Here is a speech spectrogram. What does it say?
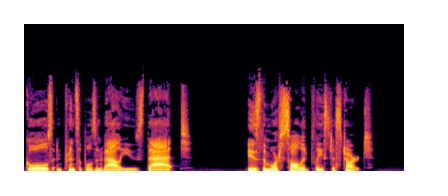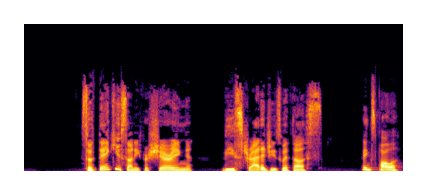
goals and principles and values, that is the more solid place to start. So thank you, Suni, for sharing these strategies with us. Thanks, Paula.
